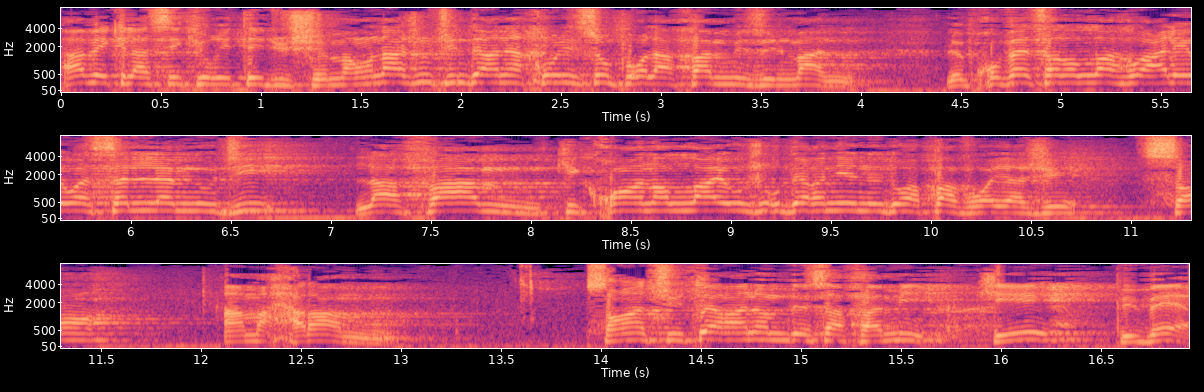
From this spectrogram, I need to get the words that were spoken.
avec la sécurité du chemin. On ajoute une dernière condition pour la femme musulmane. Le prophète sallallahu alayhi wa sallam nous dit la femme qui croit en Allah et au jour dernier ne doit pas voyager sans un mahram, sans un tuteur, un homme de sa famille qui est pubère.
